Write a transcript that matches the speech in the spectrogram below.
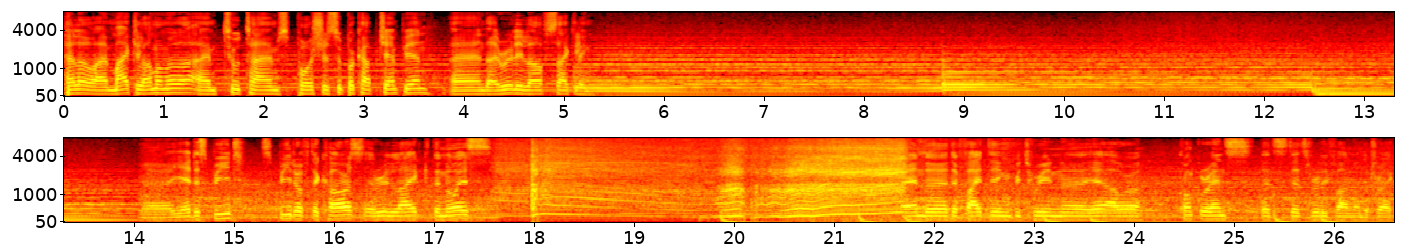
Hello, I'm Michael Ammermüller. I'm two times Porsche Supercup champion and I really love cycling. Uh, yeah, the speed, speed of the cars. I really like the noise. And uh, the fighting between uh, yeah, our concurrents. That's that's really fun on the track.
